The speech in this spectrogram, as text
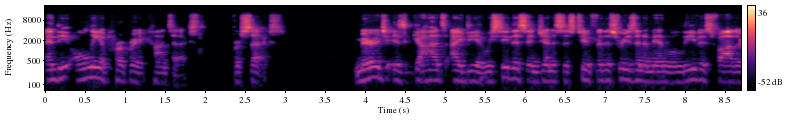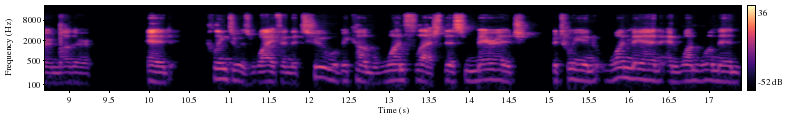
and the only appropriate context for sex. Marriage is God's idea. We see this in Genesis 2. For this reason, a man will leave his father and mother and cling to his wife, and the two will become one flesh. This marriage between one man and one woman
